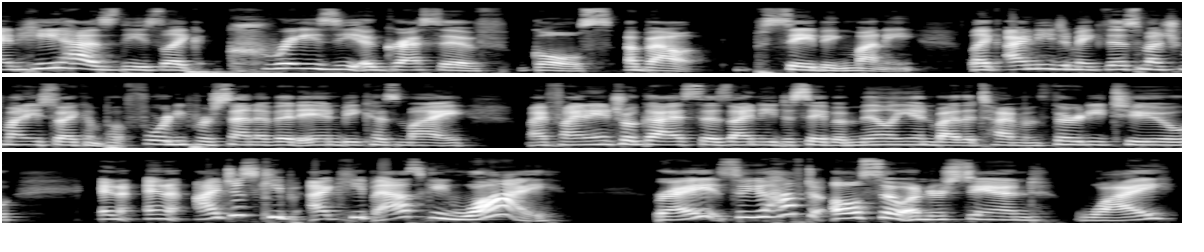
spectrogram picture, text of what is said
and he has these like crazy aggressive goals about saving money. Like I need to make this much money so I can put 40% of it in because my my financial guy says I need to save a million by the time I'm 32. And and I just keep I keep asking why? Right? So you have to also understand why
